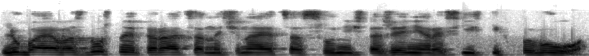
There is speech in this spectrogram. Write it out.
любая воздушная операция начинается с уничтожения российских ПВО.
